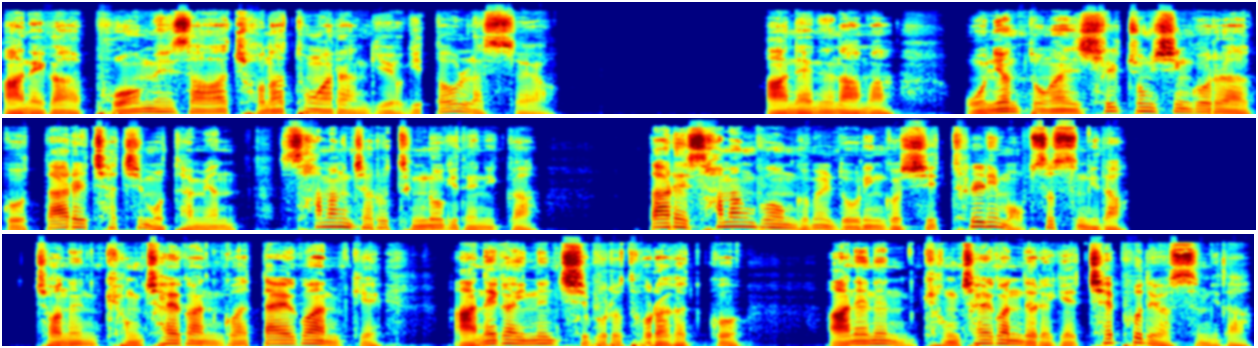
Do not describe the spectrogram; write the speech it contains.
아내가 보험회사와 전화통화를 한 기억이 떠올랐어요. 아내는 아마 5년 동안 실종신고를 하고 딸을 찾지 못하면 사망자로 등록이 되니까 딸의 사망보험금을 노린 것이 틀림없었습니다. 저는 경찰관과 딸과 함께 아내가 있는 집으로 돌아갔고 아내는 경찰관들에게 체포되었습니다.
